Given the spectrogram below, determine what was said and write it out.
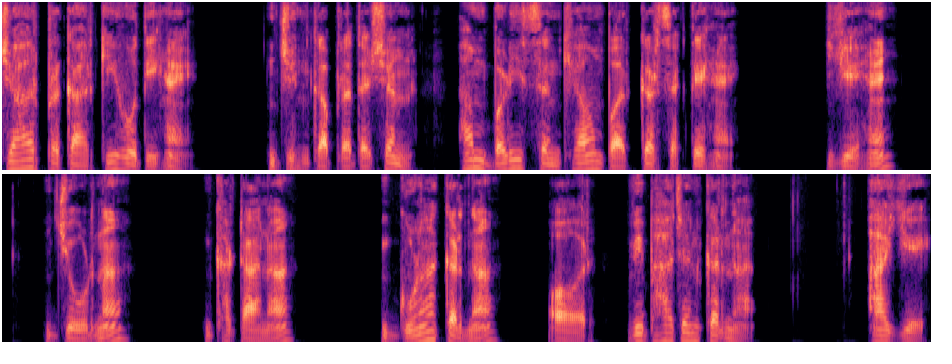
चार प्रकार की होती हैं, जिनका प्रदर्शन हम बड़ी संख्याओं पर कर सकते हैं। ये हैं, जोड़ना, घटाना, गुणा करना और विभाजन करना। आइए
